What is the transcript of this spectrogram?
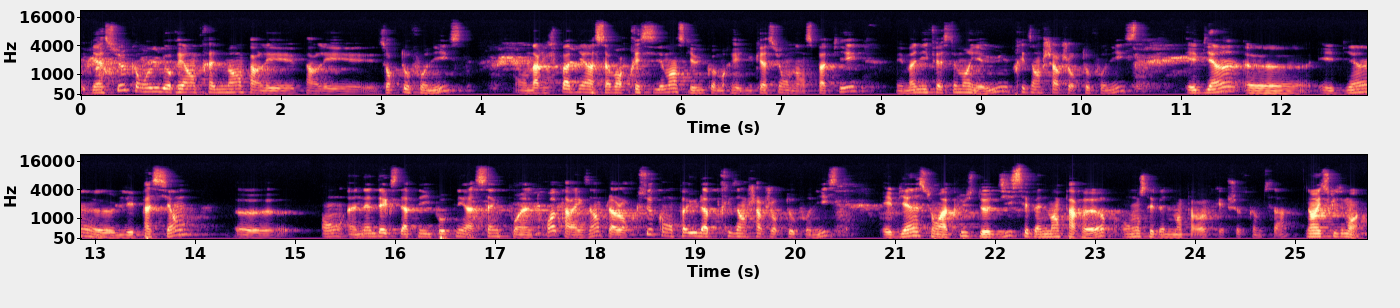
Et bien, ceux qui ont eu le réentraînement par les, orthophonistes, on n'arrive pas bien à savoir précisément ce qu'il y a eu comme rééducation dans ce papier, mais manifestement, il y a eu une prise en charge orthophoniste. Et bien, euh, et bien euh, les patients ont un index d'apnée-hypopnée à 5.3 par exemple, alors que ceux qui n'ont pas eu la prise en charge orthophoniste, eh bien, sont à plus de 10 événements par heure, 11 événements par heure, quelque chose comme ça. Non, excusez-moi,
